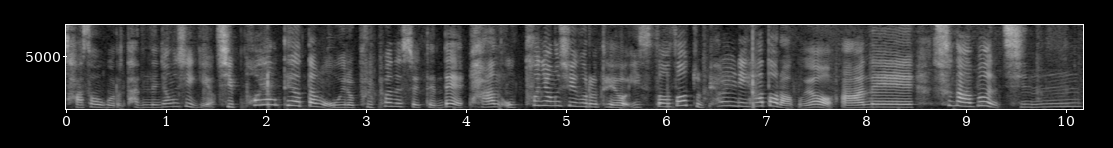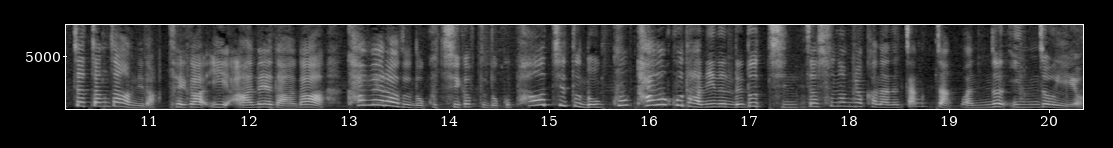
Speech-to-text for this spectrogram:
자석으로 닫는 형식이에요. 지퍼 형태였다면 오히려 불편했을 텐데 반 오픈 형식으로 되어 있어서 좀 편리하더라고요. 안에 수납은 진짜 짱짱합니다. 제가 이 안에다가 카메라도 넣고 지갑도 넣고 파우치도 넣고 다 넣고 다니는데도 진짜 수납력 하나는 짱짱 완전 인정이에요.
